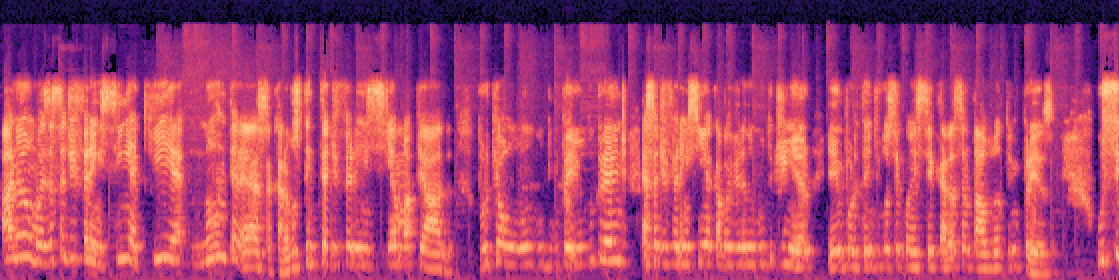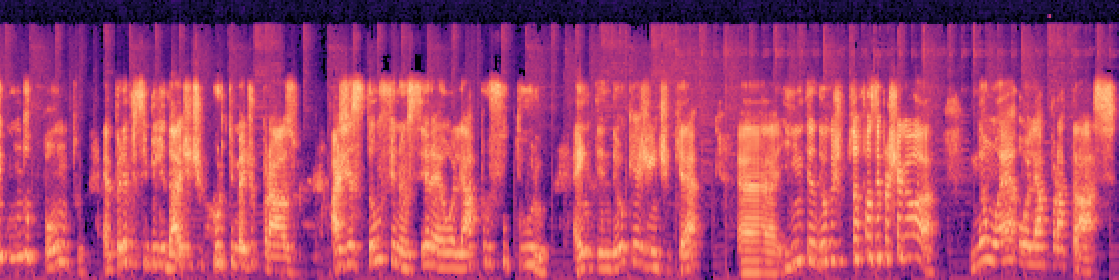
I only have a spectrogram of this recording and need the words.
ah, não, mas essa diferencinha aqui é... não interessa, cara. Você tem que ter a diferencinha mapeada. Porque ao longo de um período grande, essa diferencinha acaba virando muito dinheiro e é importante você conhecer cada centavo da tua empresa. O segundo ponto é previsibilidade de curto e médio prazo. A gestão financeira é olhar para o futuro, é entender o que a gente quer é, e entender o que a gente precisa fazer para chegar lá. Não é olhar para trás.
